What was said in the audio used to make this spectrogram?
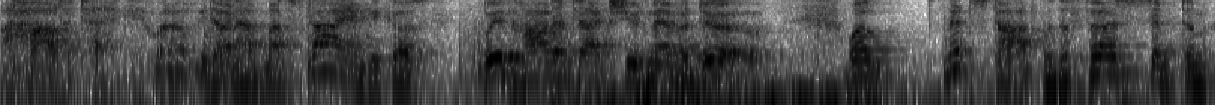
a, a heart attack. Well, we don't have much time because with heart attacks you never do. Well, let's start with the first symptom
